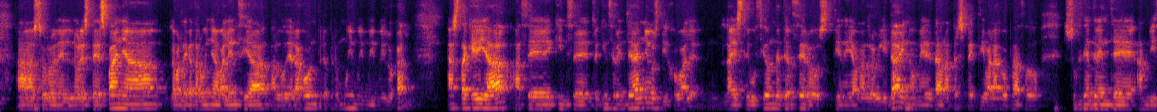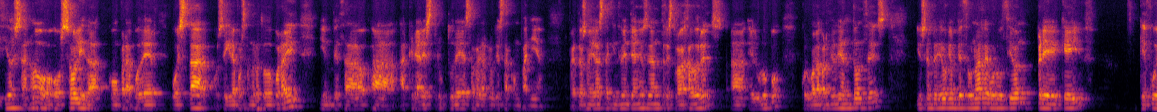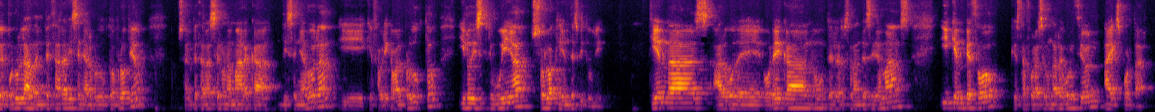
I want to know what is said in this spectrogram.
solo en el noreste de España, la parte de Cataluña, Valencia, algo de Aragón, pero, pero muy, muy, muy, muy local. Hasta que ya hace 15, entre 15 20 años dijo, vale, la distribución de terceros tiene ya una durabilidad y no me da una perspectiva a largo plazo suficientemente ambiciosa ¿no? o, sólida como para poder o estar o seguir apostándolo todo por ahí y empezar a, crear estructura y desarrollar lo que es la compañía. Para maneras, hasta 15-20 años eran tres trabajadores el grupo, con lo cual a partir de entonces yo siempre digo que empezó una revolución pre-Cave que fue, por un lado, empezar a diseñar producto propio, o sea, empezar a ser una marca diseñadora y que fabricaba el producto y lo distribuía solo a clientes B2B. Tiendas, algo de Oreca, hoteles, restaurantes y demás, y que empezó, que esta fue la segunda revolución, a exportar.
